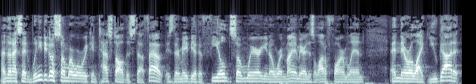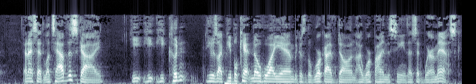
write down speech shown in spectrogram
And then I said, we need to go somewhere where we can test all this stuff out. Is there maybe like a field somewhere? You know, we're in Miami area, there's a lot of farmland. And they were like, you got it. And I said, let's have this guy. He, he, he couldn't, he was like, people can't know who I am because of the work I've done. I work behind the scenes. I said, wear a mask.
